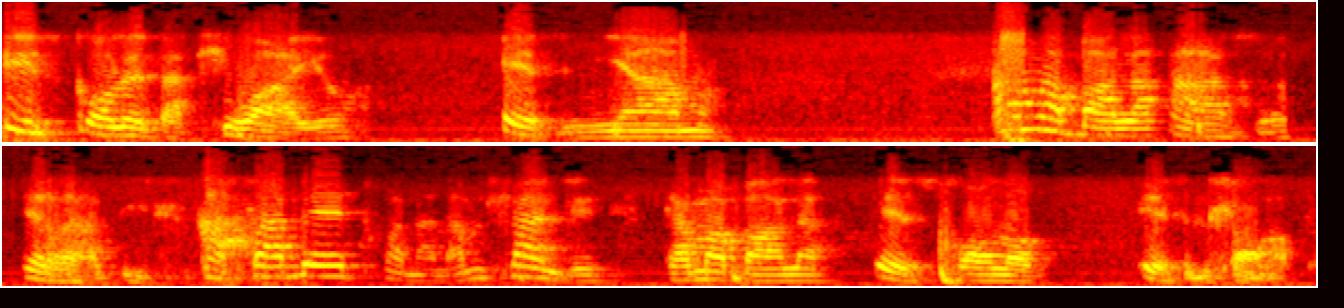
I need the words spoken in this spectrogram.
izikolo ezakhiwayo ezimnyama amabala azo erabhi asabethwa nanamhlanje ngamabala ezikolo ezimhlophe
